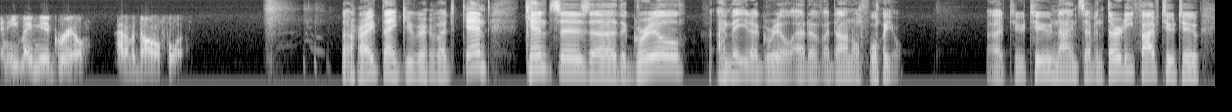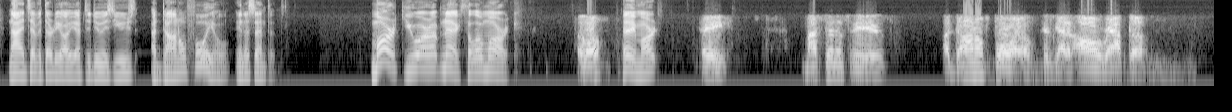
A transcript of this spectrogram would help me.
and he made me a grill out of a Donald foil. all right, thank you very much. Kent Kent says uh, the grill, I made a grill out of a Donald foil. 522-9730, 522-9730. All you have to do is use a Donald foil in a sentence. Mark, you are up next. Hello, Mark. Hello? Hey, Mark. Hey, my sentence is, Adonal Foyle has got it all wrapped up.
